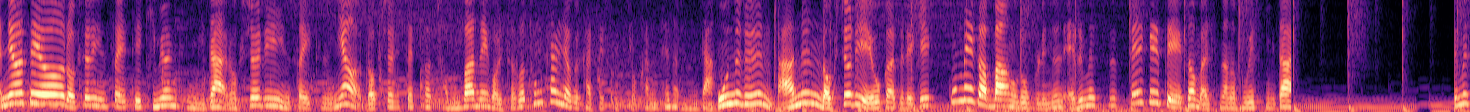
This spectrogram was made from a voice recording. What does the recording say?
안녕하세요. 럭셔리 인사이트의 김현진입니다. 럭셔리 인사이트는요, 럭셔리 섹터 전반에 걸쳐서 통찰력을 가질 수 있도록 하는 채널입니다. 오늘은 많은 럭셔리 애호가들에게 꿈의 가방으로 불리는 에르메스 백에 대해서 말씀 나눠보겠습니다.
